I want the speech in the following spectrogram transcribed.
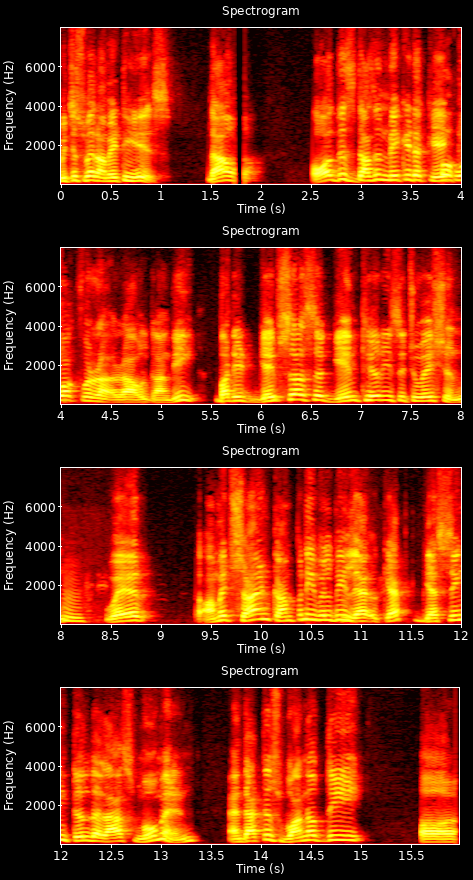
which is where Amethi is. Now, all this doesn't make it a cakewalk for Ra- Rahul Gandhi, but it gives us a game theory situation where Amit Shah and company will be kept guessing till the last moment, and that is one of the uh,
